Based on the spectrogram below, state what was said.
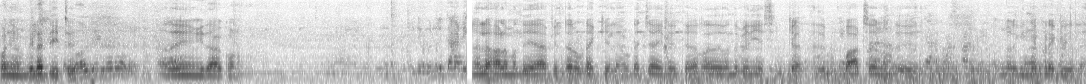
கொஞ்சம் விளத்திட்டு அதையும் இதாக்கணும். நல்ல காலம் வந்து ஏர் ஃபில்டர் உடைக்கல. உடைச்சா இது தேர்றது வந்து பெரிய சிக்கல். இதுக்கு பார்ட்ஸுகள் வந்து எங்களுக்கு இங்கே கிடைக்குது இல்லை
